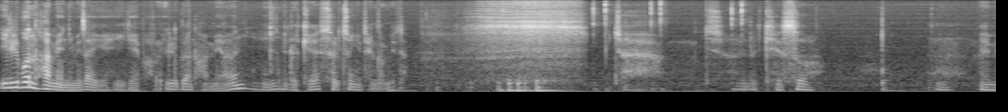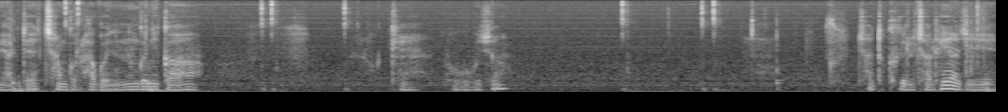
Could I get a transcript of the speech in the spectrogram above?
1번 화면입니다. 이게 이게 바로 1번 화면 이렇게 설정이 된 겁니다. 자, 자 이렇게 해서 어, 매매할 때 참고를 하고 있는 거니까 이렇게 보고 그죠? 차트 크기를 잘 해야지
